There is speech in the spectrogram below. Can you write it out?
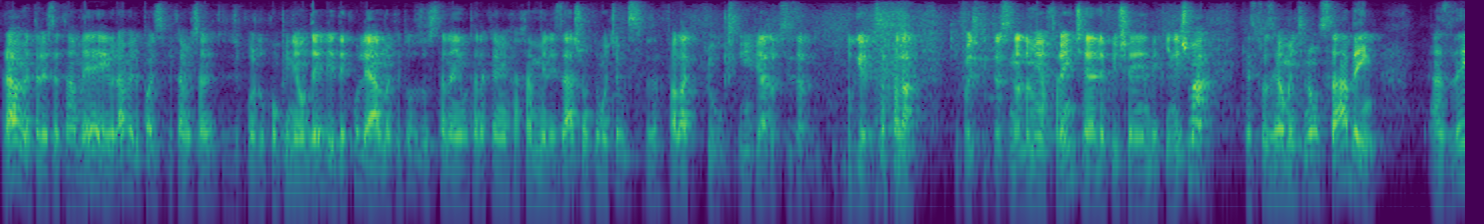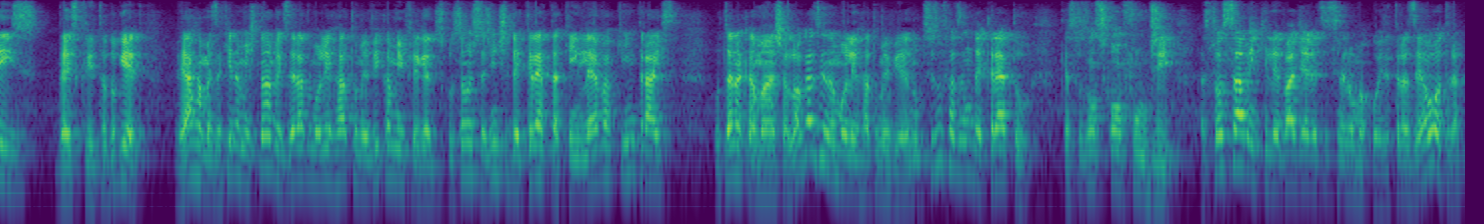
Rava metalista também, e o Rava ele pode explicar de acordo com a opinião dele e deculiar, mas que todos os Tanaim, Tanakaim e Raham eles acham que o motivo que falar que o enviado precisa do gueto precisa falar que foi escrito assinado na minha frente é Lefisha En Bekinishma, que as pessoas realmente não sabem as leis da escrita do gueto. Veja, mas aqui na Mishnah, Begzerat Moli Rato Mevi a discussão é se a gente decreta quem leva, quem traz. O Tanakama acha, logo Rato Mevi, eu não preciso fazer um decreto que as pessoas vão se confundir. As pessoas sabem que levar de Eretz Israel é uma coisa e trazer a outra.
